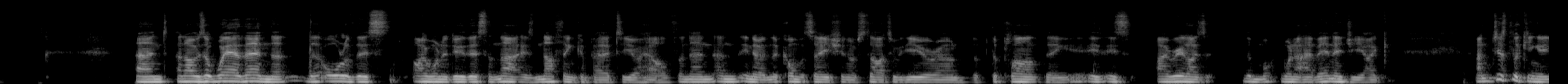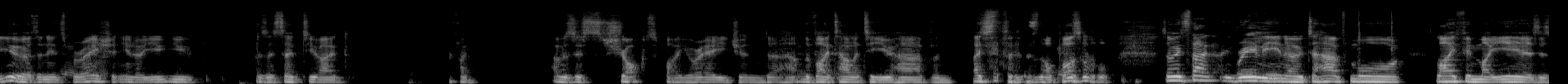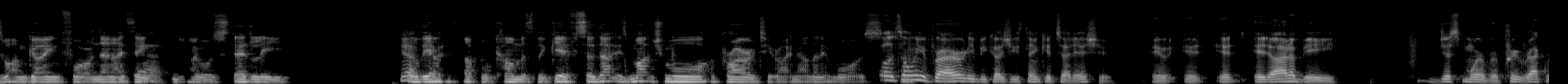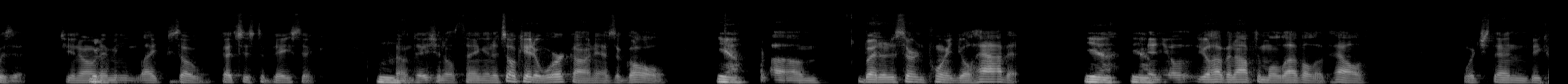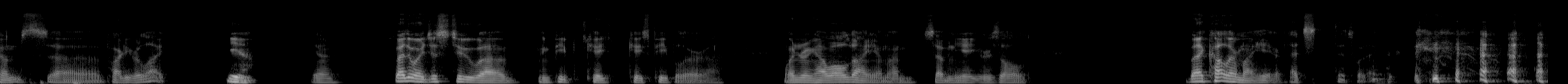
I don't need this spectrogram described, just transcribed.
and and I was aware then that that all of this I want to do this and that is nothing compared to your health. And then and you know in the conversation I've started with you around the, the plant thing is, is I realize the when I have energy I and just looking at you as an inspiration you know you you as I said to you I'd if I I was just shocked by your age and uh, the vitality you have, and I just thought it's not possible. So it's that really, you know, to have more life in my years is what I'm going for, and then I think yeah. I will steadily. Yeah, all the other stuff will come as the gift. So that is much more a priority right now than it was. Well, it's only a priority because you think it's at issue. It it it, it ought to be just more of a prerequisite. Do you know yeah. what I mean? Like, so that's just a basic mm. foundational thing, and it's okay to work on as a goal. Yeah. Um, but at a certain point, you'll have it. Yeah, yeah. And you'll you'll have an optimal level of health, which then becomes uh, part of your life. Yeah. Yeah. By the way, just to uh, in people, case, case people are uh, wondering how old I am, I'm 78 years old. But I color my hair. That's that's what I do.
